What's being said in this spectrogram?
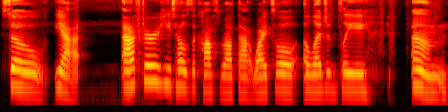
so yeah, after he tells the cops about that, Weitzel allegedly, um,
